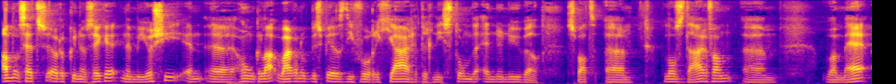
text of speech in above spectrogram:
Anderzijds zouden we kunnen zeggen, een Miyoshi en eh Hongla waren ook de spelers die vorig jaar er niet stonden en nu, nu wel. Dus wat, ehm, los daarvan, ehm, wat, mij,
